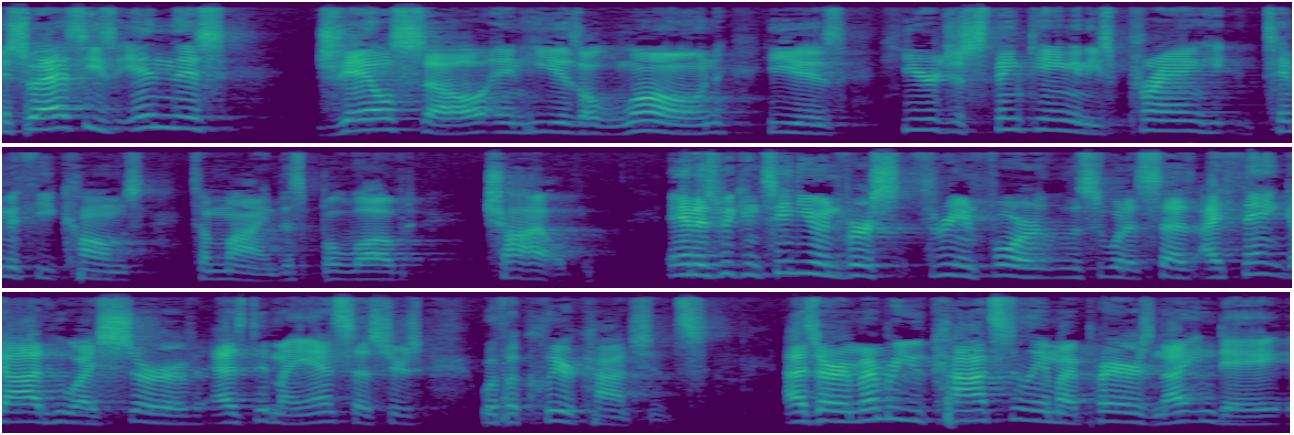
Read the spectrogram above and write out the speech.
And so, as he's in this jail cell and he is alone, he is here just thinking and he's praying, he, Timothy comes to mind, this beloved child. And as we continue in verse 3 and 4, this is what it says I thank God who I serve, as did my ancestors, with a clear conscience. As I remember you constantly in my prayers night and day,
